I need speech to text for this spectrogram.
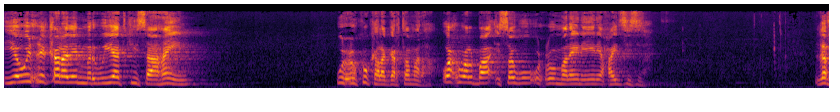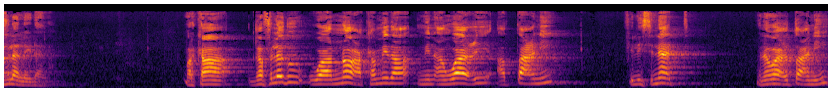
iyo wixii qaladeen marwiyaadkiisa ahayn wuxuu ku kala garto ma laha. Wax walba isagu wuxuu malaynaya inay xadiistiisa afla la yidhahda marka kafladu waa nooc kamida min anwaaci aacni fi lisnaad min anwaaci acni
